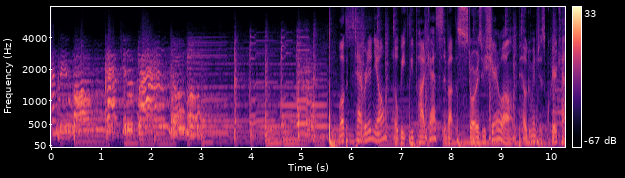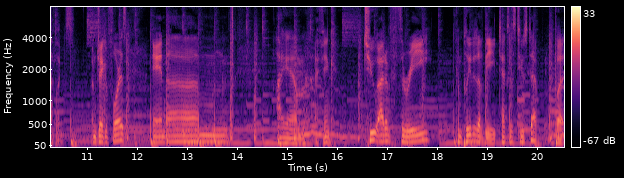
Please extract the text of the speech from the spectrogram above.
and we won't have to cry no more. Welcome to Tabard Inn, y'all, a weekly podcast about the stories we share while on pilgrimage as queer Catholics. I'm Jacob Flores, and um, I am, I think, two out of three completed of the Texas two step, but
